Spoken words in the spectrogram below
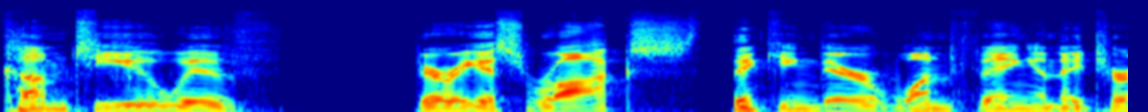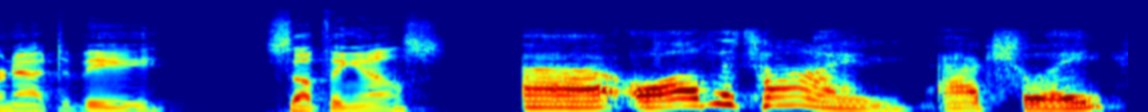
come to you with various rocks thinking they're one thing and they turn out to be something else? Uh, all the time, actually.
